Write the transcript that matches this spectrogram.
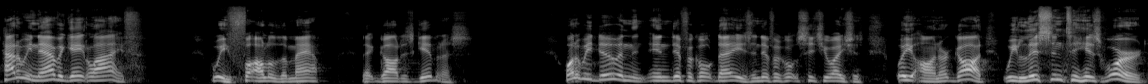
How do we navigate life? We follow the map that God has given us. What do we do in, in difficult days, in difficult situations? We honor God. We listen to His word.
